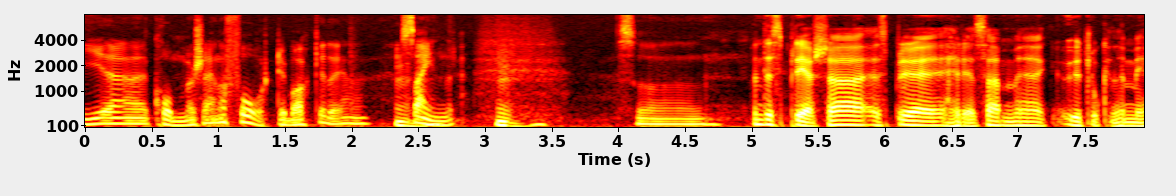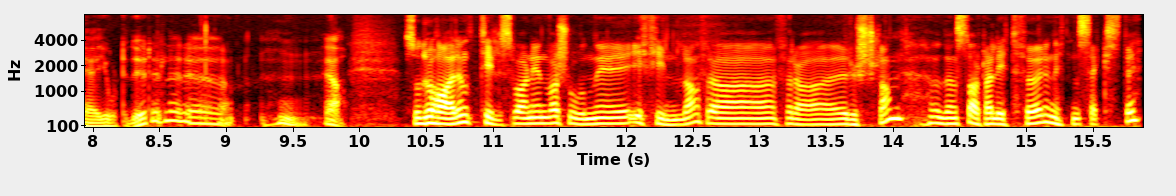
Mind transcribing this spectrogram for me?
de eh, kommer seg inn og får tilbake det seinere. Så Men det sprer seg, sprer seg med, utelukkende med hjortedyr, eller? eh? Ja. Så du har en tilsvarende invasjon i, i Finland fra, fra Russland. Den starta litt før, i 1960.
